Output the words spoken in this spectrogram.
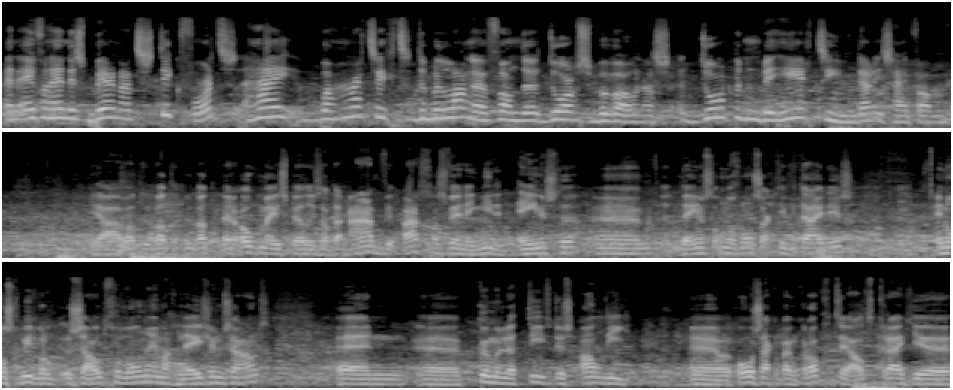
En een van hen is Bernard Stikvoort. Hij behartigt de belangen van de dorpsbewoners. Het dorpenbeheerteam, daar is hij van. Ja, wat, wat, wat er ook meespeelt is dat de aard, aardgaswinning niet het enige, uh, de enige ondergrondse activiteit is. In ons gebied wordt ook zout gewonnen en magnesiumzout. En uh, cumulatief dus al die uh, oorzaken bij elkaar opgeteld... krijg je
